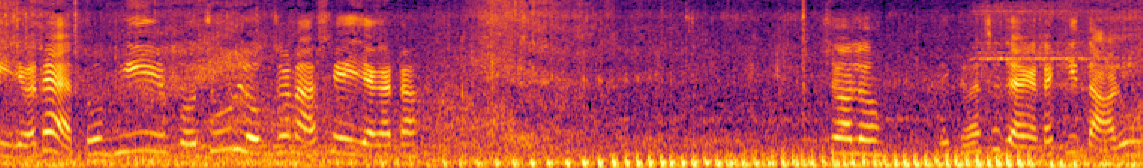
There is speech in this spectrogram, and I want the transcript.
এই জায়গাটা এত ভিড়, প্রচুর লোকজন আসে এই জায়গাটা। চলো, দেখতে পাচ্ছ জায়গাটা কি দারুণ।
